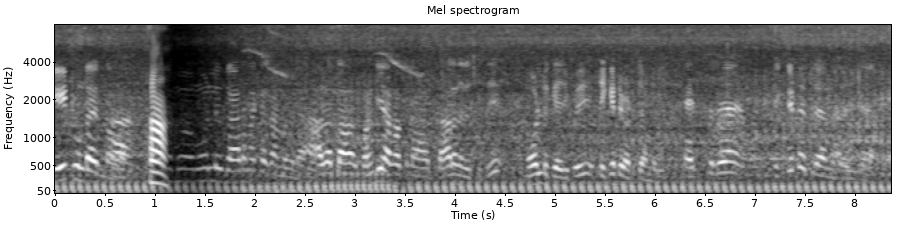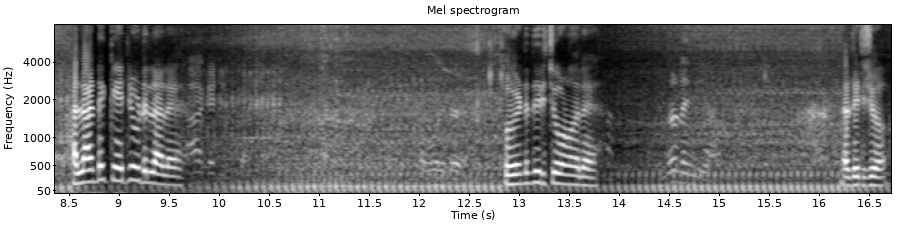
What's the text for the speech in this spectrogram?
ഗേറ്റ് ഉണ്ടായിരുന്നോ? ആ. മുകളിൽ ഗാർഡനൊക്കെ കാണുന്നില്ല? അകത്ത് വണ്ടി അകത്ത് താഴെ നിൽച്ചിട്ട് മുകളിൽ കയറി പോയി ടിക്കറ്റ് മേടിച്ചാൽ മതി. എത്ര? ടിക്കറ്റ് എത്രയാണെന്ന് അറിയില്ല. അല്ലാണ്ട് കയറ്റി വിടില്ല അല്ലേ? വീണ്ടും തിരിച്ചു പോകണോ അല്ലേ എന്തുകൊണ്ടും ചെയ്യാം ഞാൻ തിരിച്ചു പോവാം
